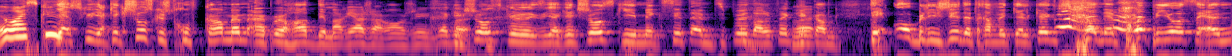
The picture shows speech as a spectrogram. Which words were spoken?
moi, ouais, excuse. Il y, a, il y a quelque chose que je trouve quand même un peu hot des mariages arrangés? Il y a quelque, chose, que, il y a quelque chose qui m'excite un petit peu dans le fait que comme t'es obligé d'être avec quelqu'un que tu connais pas, puis yo, c'est un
